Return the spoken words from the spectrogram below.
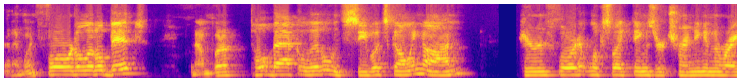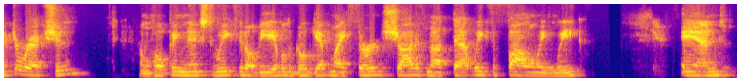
and I went forward a little bit, and I'm going to pull back a little and see what's going on. Here in Florida, it looks like things are trending in the right direction. I'm hoping next week that I'll be able to go get my third shot, if not that week, the following week. And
